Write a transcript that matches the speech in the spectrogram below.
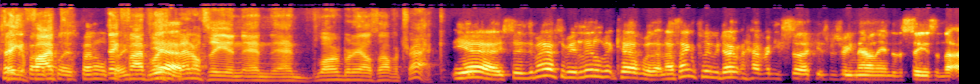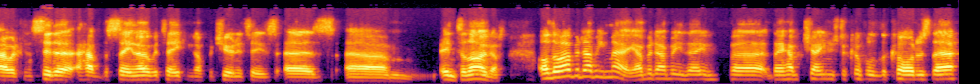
Take, take a five, five penalty. Take five place yeah. penalty and, and, and blow everybody else off a track. Yeah, so they may have to be a little bit careful with that. Now, thankfully, we don't have any circuits between now and the end of the season that I would consider have the same overtaking opportunities as um, Interlagos. Although Abu Dhabi may, Abu Dhabi they've uh, they have changed a couple of the corners there.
